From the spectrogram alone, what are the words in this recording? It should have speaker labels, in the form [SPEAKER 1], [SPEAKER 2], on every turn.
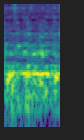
[SPEAKER 1] you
